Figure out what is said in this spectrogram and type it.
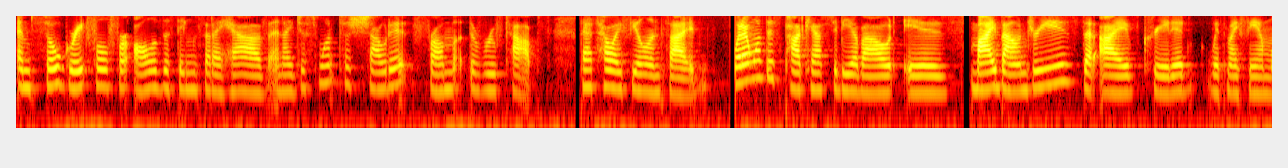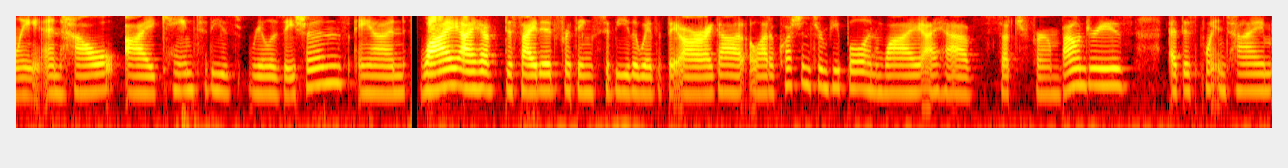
am so grateful for all of the things that I have. And I just want to shout it from the rooftops. That's how I feel inside. What I want this podcast to be about is my boundaries that I've created with my family and how I came to these realizations and why I have decided for things to be the way that they are. I got a lot of questions from people and why I have such firm boundaries at this point in time.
